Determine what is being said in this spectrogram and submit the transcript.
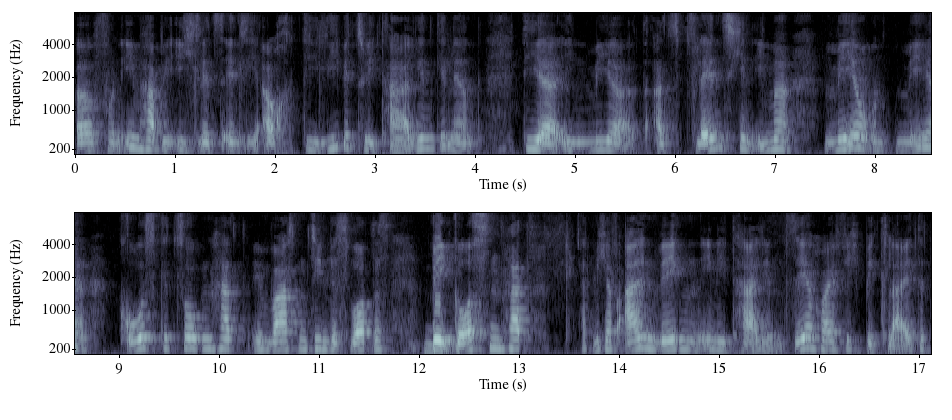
Äh, von ihm habe ich letztendlich auch die Liebe zu Italien gelernt, die er in mir als Pflänzchen immer mehr und mehr großgezogen hat, im wahrsten Sinn des Wortes begossen hat hat mich auf allen Wegen in Italien sehr häufig begleitet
